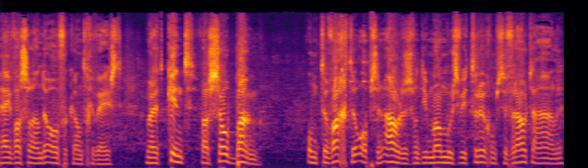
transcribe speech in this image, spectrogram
hij was al aan de overkant geweest. Maar het kind was zo bang om te wachten op zijn ouders. Want die man moest weer terug om zijn vrouw te halen.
